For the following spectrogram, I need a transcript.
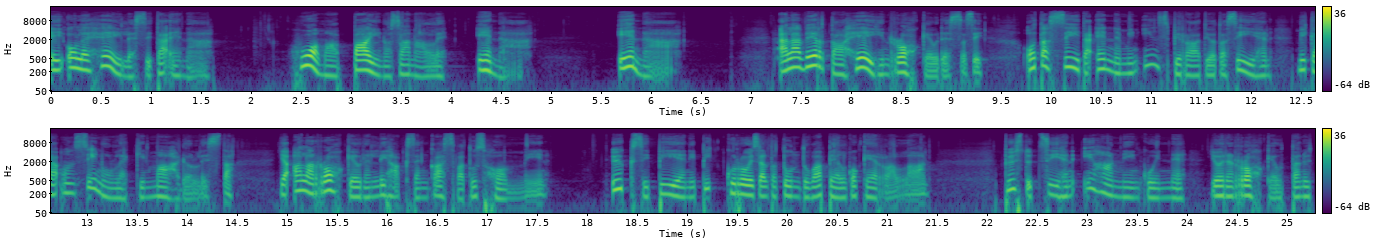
ei ole heille sitä enää. Huomaa paino sanalle enää. Enää. Älä vertaa heihin rohkeudessasi. Ota siitä ennemmin inspiraatiota siihen, mikä on sinullekin mahdollista, ja ala rohkeuden lihaksen kasvatushommiin. Yksi pieni, pikkuruiselta tuntuva pelko kerrallaan. Pystyt siihen ihan niin kuin ne, joiden rohkeutta nyt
